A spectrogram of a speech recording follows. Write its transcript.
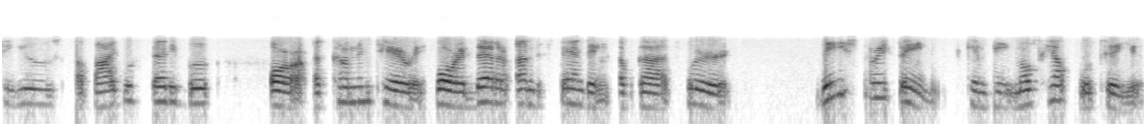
to use a Bible study book or a commentary for a better understanding of God's Word. These three things can be most helpful to you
